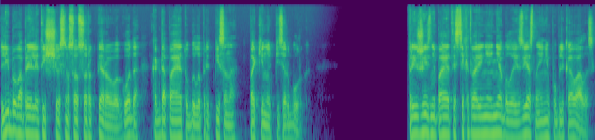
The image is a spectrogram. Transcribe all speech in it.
либо в апреле 1841 года, когда поэту было предписано покинуть Петербург. При жизни поэта стихотворение не было известно и не публиковалось.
